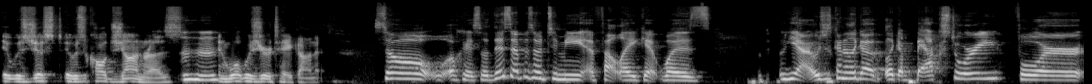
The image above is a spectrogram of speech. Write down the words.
It was just it was called genres. hmm And what was your take on it? So okay, so this episode to me it felt like it was yeah, it was just kind of like a like a backstory for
